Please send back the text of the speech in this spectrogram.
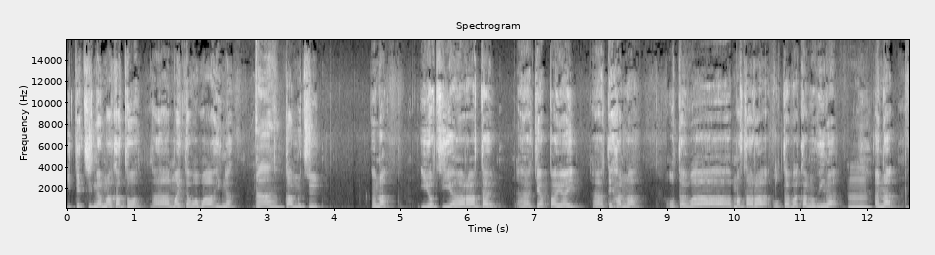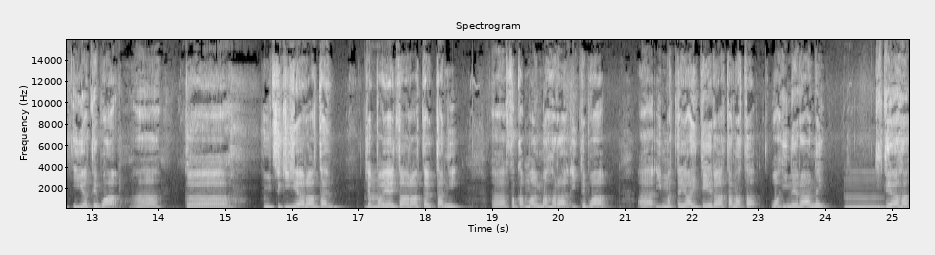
i te tinana katoa mai taua wāhina. Ka mutu, ana, i oti i a rātou kia pai ai te hanga o taua matara, o taua kanohira, ana, ia te wā, Ka hūtikihia rātou kia pai ai tā rātou tani whakamaumahara i te wā i mate ai tērā tangata, wahine rānei, ki te aha,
